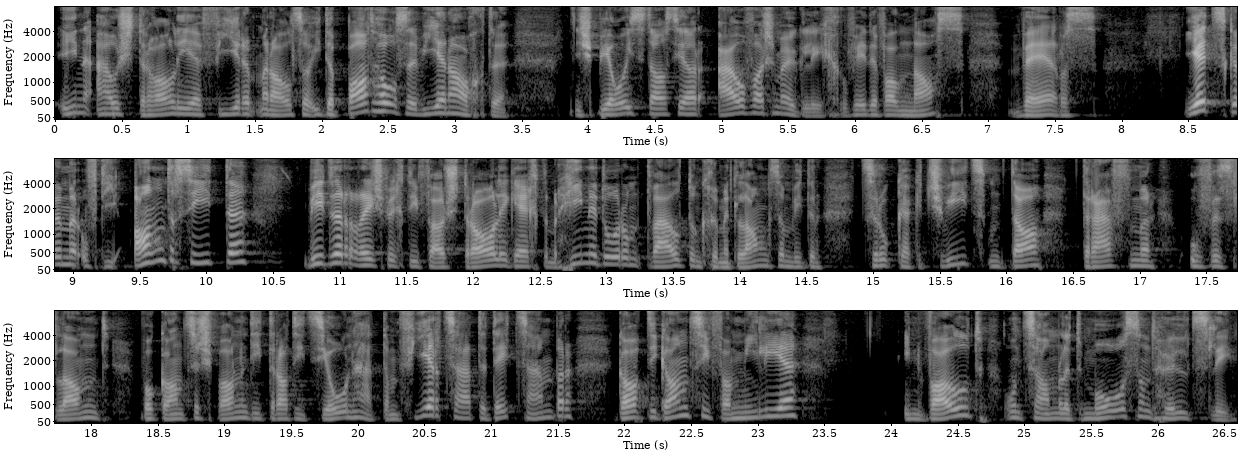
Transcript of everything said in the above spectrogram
In Australien feiert man also in der Badhose Weihnachten. Ist bei uns das Jahr auch fast möglich. Auf jeden Fall nass wäre es. Jetzt gehen wir auf die andere Seite wieder, respektive Australien, gehen wir hindurch um die Welt und kommen langsam wieder zurück gegen die Schweiz. Und da treffen wir auf ein Land, das ganz eine spannende Tradition hat. Am 14. Dezember geht die ganze Familie in den Wald und sammelt Moos und Hölzli.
